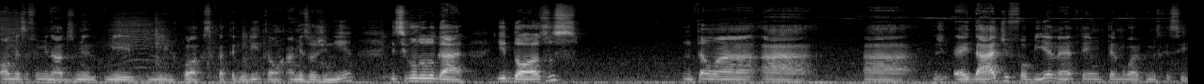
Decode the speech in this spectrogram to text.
homens afeminados me, me, me coloca essa categoria, então a misoginia. Em segundo lugar, idosos. Então, a, a, a, a idade, fobia, né? Tem um termo agora que eu me esqueci.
